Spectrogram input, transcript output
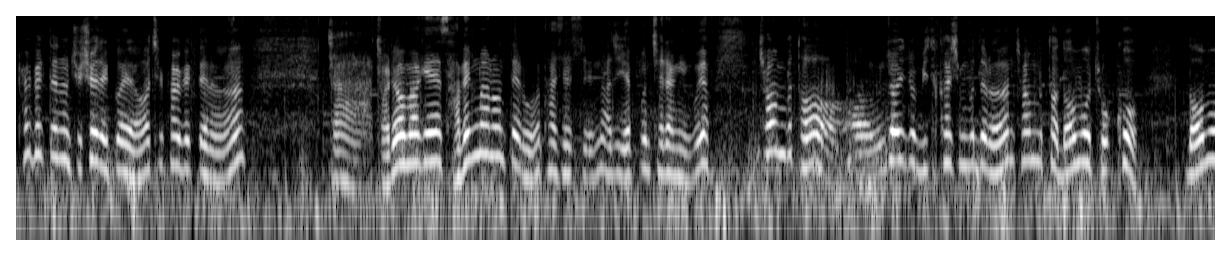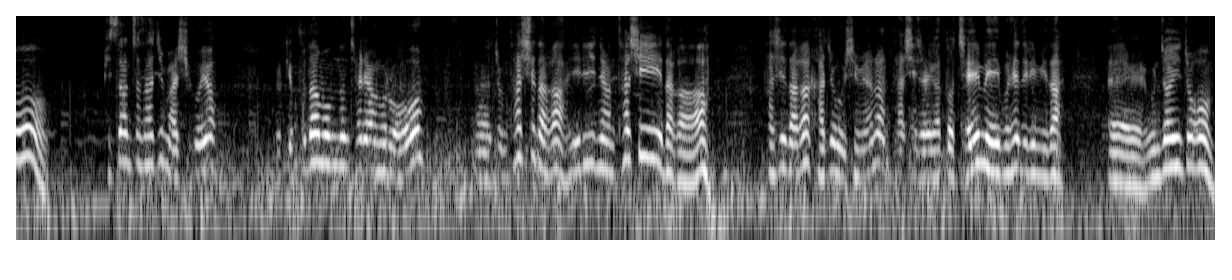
800대는 주셔야 될 거예요. 7, 800대는. 자, 저렴하게 400만 원대로 타실 수 있는 아주 예쁜 차량이고요. 처음부터 어, 운전이 좀 미숙하신 분들은 처음부터 너무 좋고 너무 비싼 차 사지 마시고요. 이렇게 부담 없는 차량으로 어, 좀 타시다가 1, 2년 타시다가 타시다가 가져오시면은 다시 저희가 또 재매입을 해드립니다. 예, 운전이 조금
